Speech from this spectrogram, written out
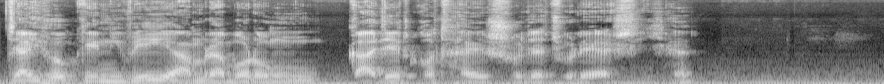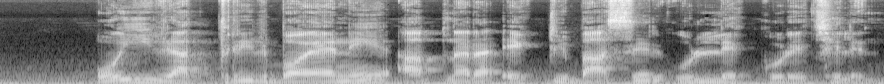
যাই হোক এনিওয়ে আমরা বরং কাজের কথায় সোজা চলে আসি হ্যাঁ? ওই রাত্রির বয়ানে আপনারা একটি বাসের উল্লেখ করেছিলেন।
